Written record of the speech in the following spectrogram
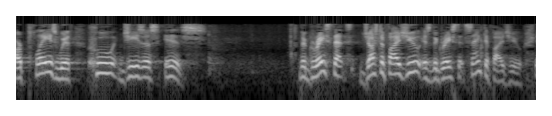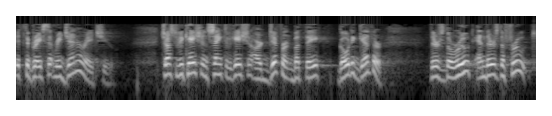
or plays with who Jesus is. The grace that justifies you is the grace that sanctifies you. It's the grace that regenerates you. Justification and sanctification are different, but they go together. There's the root and there's the fruit.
